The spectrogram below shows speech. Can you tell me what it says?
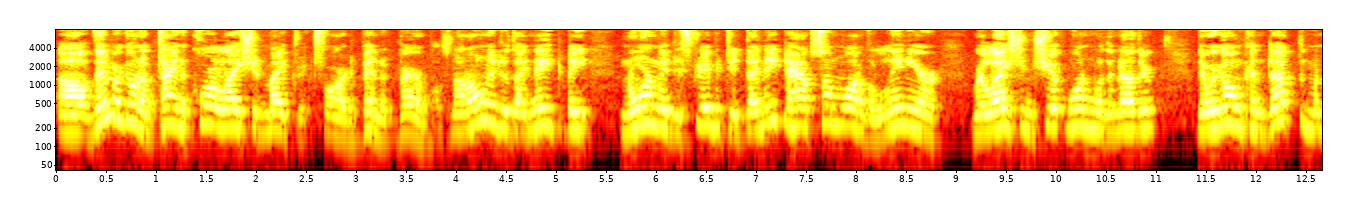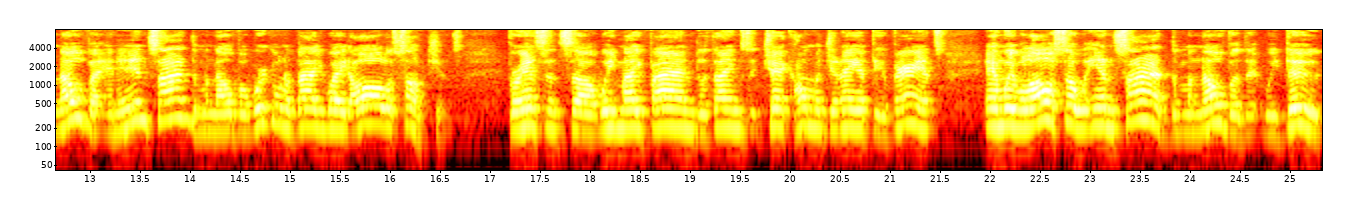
Uh, then we're going to obtain a correlation matrix for our dependent variables. Not only do they need to be normally distributed, they need to have somewhat of a linear relationship one with another. Then we're going to conduct the MANOVA, and inside the MANOVA, we're going to evaluate all assumptions. For instance, uh, we may find the things that check homogeneity of variance and we will also, inside the MANOVA that we do,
